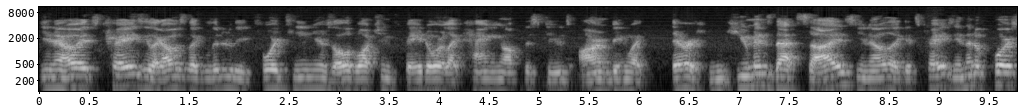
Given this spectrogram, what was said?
you know, it's crazy. Like, I was like literally 14 years old watching Fedor like hanging off this dude's arm, being like, there are humans that size. You know, like it's crazy. And then of course,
